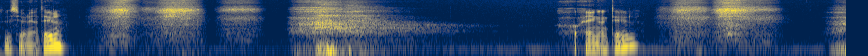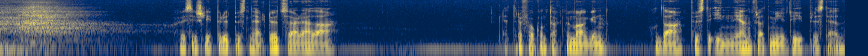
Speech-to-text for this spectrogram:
Så hvis vi gjør det en gang til Og en gang til. Og hvis vi slipper utpusten helt ut, så er det da lettere å få kontakt med magen, og da puste inn igjen fra et mye dypere sted.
